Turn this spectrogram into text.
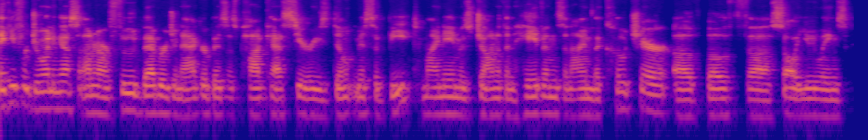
Thank you for joining us on our food, beverage, and agribusiness podcast series, Don't Miss a Beat. My name is Jonathan Havens, and I'm the co chair of both uh, Saul Ewing's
